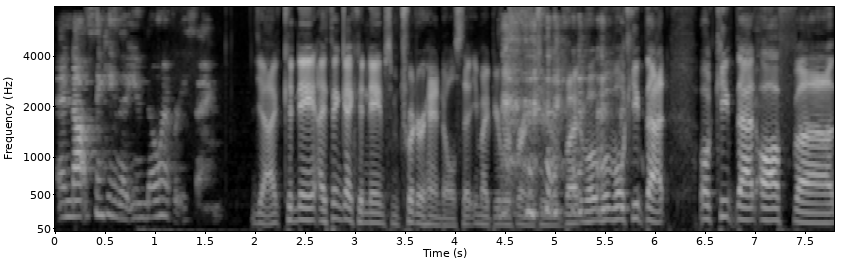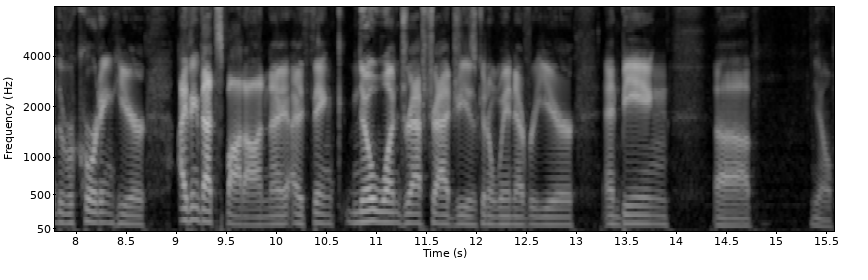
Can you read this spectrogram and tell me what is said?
and not thinking that you know everything Yeah, I could name. I think I could name some Twitter handles that you might be referring to, but we'll, we'll- we'll keep that. We'll keep that off uh, the recording here. I think that's spot on. I, I think no one draft strategy is going to win every year, and being, uh, you know,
